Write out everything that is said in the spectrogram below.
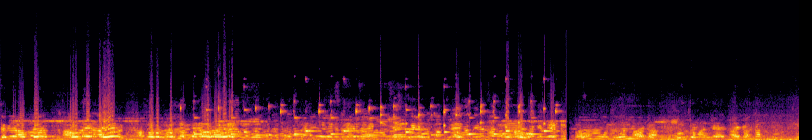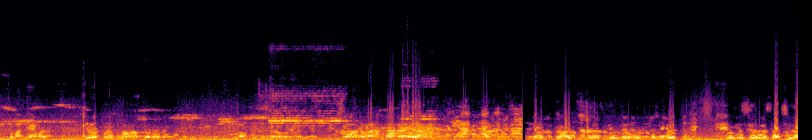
सगळे आपलं ऑनलाईन आहे. आपल्याला प्रश्न केल्यावर आहे. ऐका. तुमचं मान्य आहे. ऐका. तुमचं मान्य आहे मला. जर प्रश्न आपल्याला नाही तुम्ही सर्व साक्षीला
